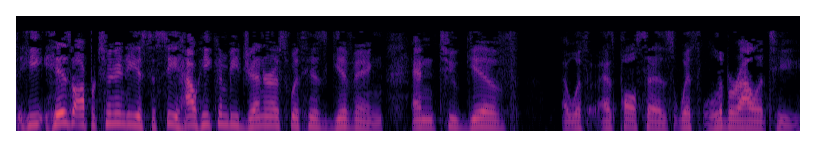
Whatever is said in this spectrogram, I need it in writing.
he his opportunity is to see how he can be generous with his giving and to give uh, with as Paul says with liberality,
